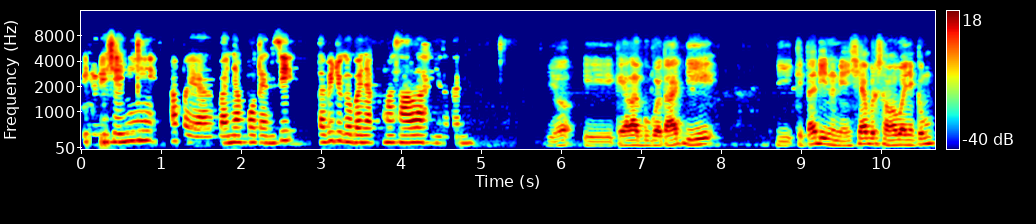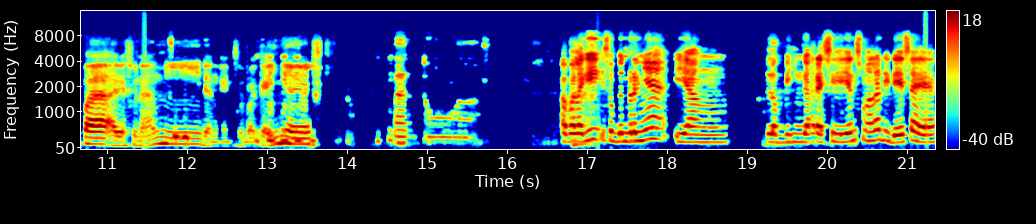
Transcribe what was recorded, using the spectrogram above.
Indonesia ini apa ya, banyak potensi, tapi juga banyak masalah gitu kan. Yo, i, kayak lagu gue tadi, di kita di Indonesia bersama banyak gempa, ada tsunami dan lain sebagainya. Betul. Apalagi sebenarnya yang lebih nggak resilience malah di desa ya,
